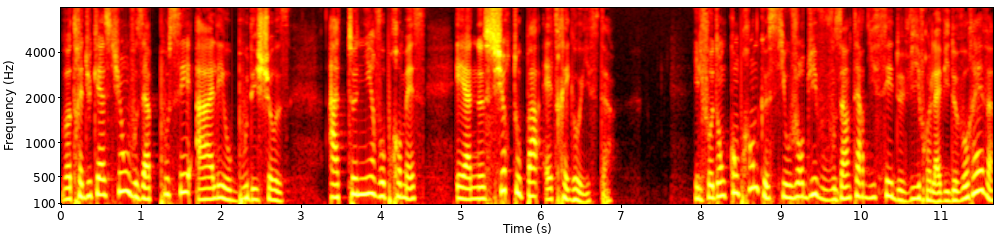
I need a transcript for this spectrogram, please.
Votre éducation vous a poussé à aller au bout des choses, à tenir vos promesses et à ne surtout pas être égoïste. Il faut donc comprendre que si aujourd'hui vous vous interdissez de vivre la vie de vos rêves,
